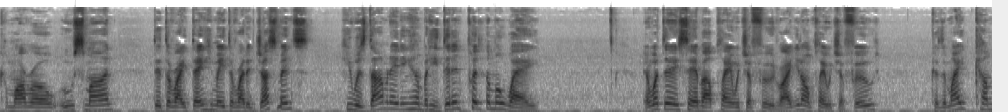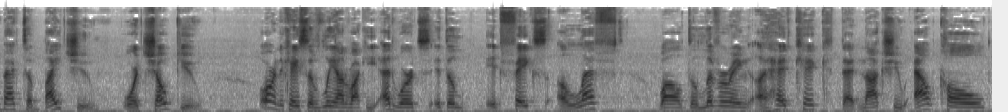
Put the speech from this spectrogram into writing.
Kamaru Usman did the right thing. He made the right adjustments. He was dominating him, but he didn't put him away. And what do they say about playing with your food, right? You don't play with your food because it might come back to bite you or choke you. Or in the case of Leon Rocky Edwards, it, del- it fakes a left while delivering a head kick that knocks you out cold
